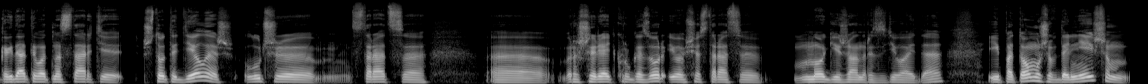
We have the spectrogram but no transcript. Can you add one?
когда ты вот на старте что-то делаешь, лучше стараться э, расширять кругозор и вообще стараться многие жанры задевать, да, и потом уже в дальнейшем,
